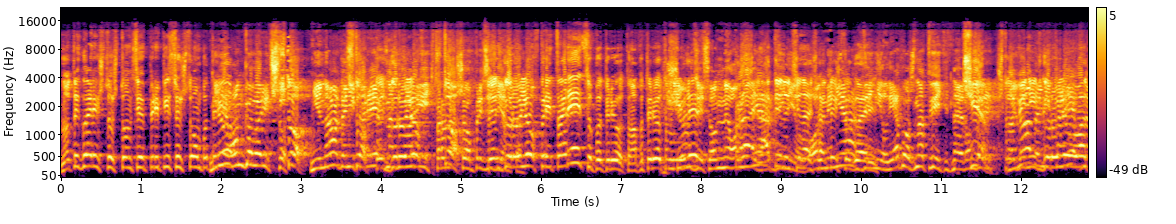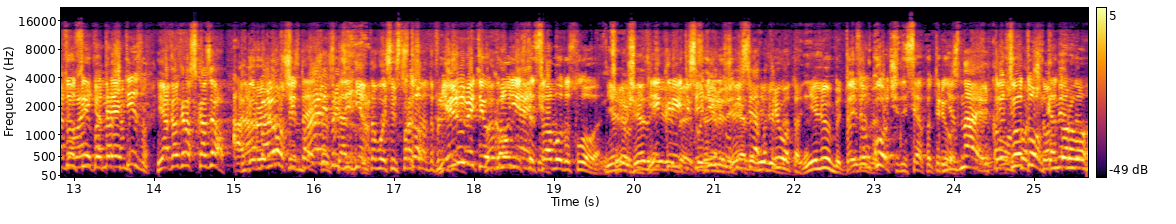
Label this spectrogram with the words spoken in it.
Но ты говоришь, что, он себе приписывает, что он патриот? он говорит, что Стоп. Не надо Стоп, некорректно Гурулев- говорить про Стоп. нашего То есть президента. Гурулев притворяется патриотом, а патриотом не Чем является? здесь? Он, он Правильно, меня а ты обвинил. начинаешь он а ты меня что говоришь? обвинил. Я должен ответить на это. Чем? говорит, Что не обвинить Гурулева в отсутствии о нашем- патриотизма? Я как раз сказал. А Гурулев считает, избрали что президента 80% Стоп, людей. Не любите его коммунисты свободу слова? Не любят. И критику Не любят. себя патриота. Не любят. То есть он корчит из себя патриота. Не знаю, То есть вот он, которого...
